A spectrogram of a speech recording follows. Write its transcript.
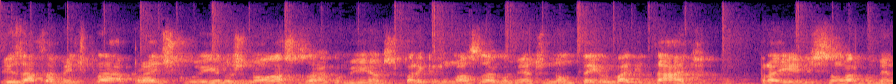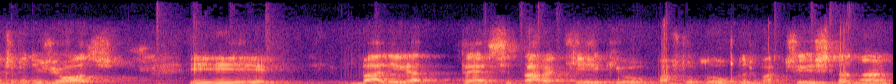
exatamente para excluir os nossos argumentos, para que os nossos argumentos não tenham validade. Para eles são argumentos religiosos. E vale até citar aqui que o pastor Douglas Batista, né,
